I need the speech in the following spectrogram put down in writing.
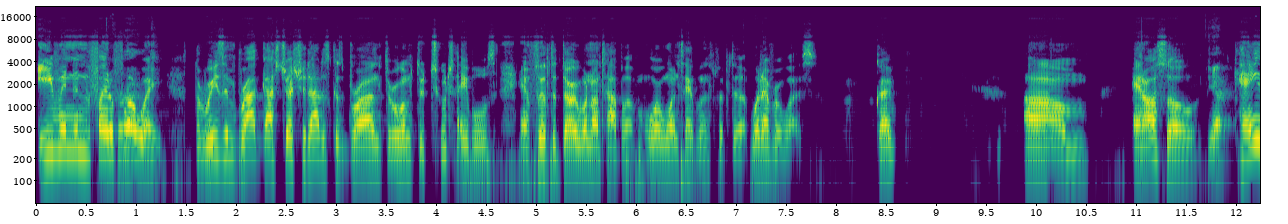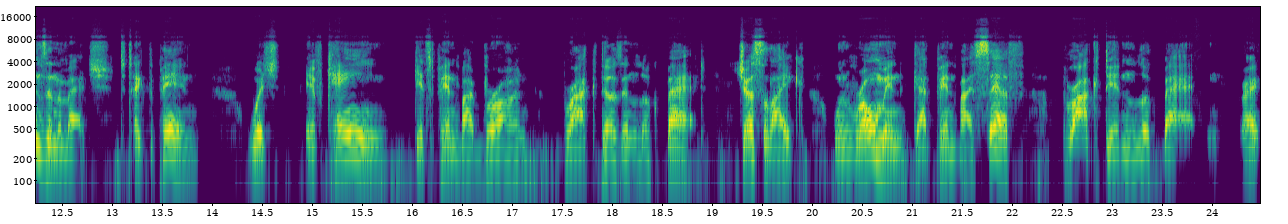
Even in the fatal four way, the reason Brock got stretched out is because Braun threw him through two tables and flipped the third one on top of him, or one table and flipped the whatever it was. Okay. Um, and also Yep. Kane's in the match to take the pin, which if Kane gets pinned by Braun, Brock doesn't look bad. Just like when Roman got pinned by Seth, Brock didn't look bad, right?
